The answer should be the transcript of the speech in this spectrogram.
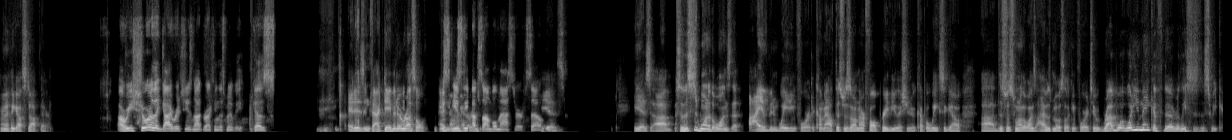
And I think I'll stop there. Are we sure that Guy Ritchie is not directing this movie? Because it is, in fact, David O. Russell. he's, he's the Ritchie. ensemble master. So he is. He is. Um, so this is one of the ones that I have been waiting for to come out. This was on our fall preview issue a couple weeks ago. Uh, this was one of the ones I was most looking forward to. Rob, what, what do you make of the releases this week?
